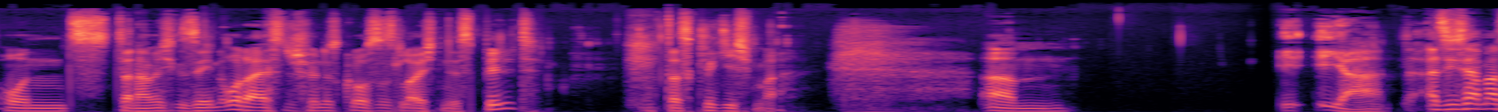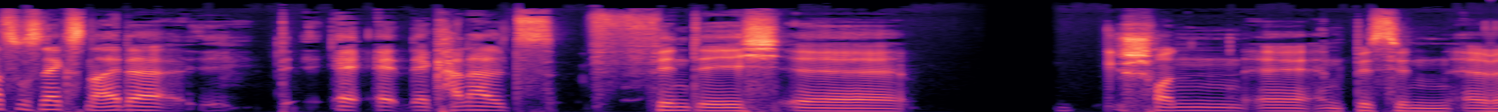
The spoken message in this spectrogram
und dann habe ich gesehen, oh, da ist ein schönes großes leuchtendes Bild. Das klicke ich mal. Ähm, ja, also ich sag mal zu Snack Snyder, er, er, er kann halt, finde ich, äh, schon äh, ein bisschen äh,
